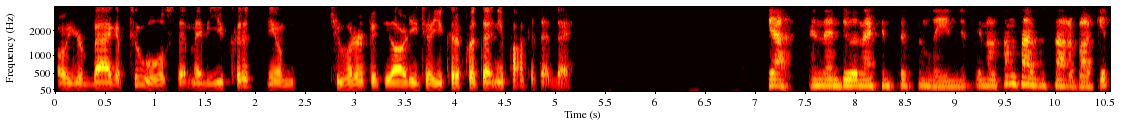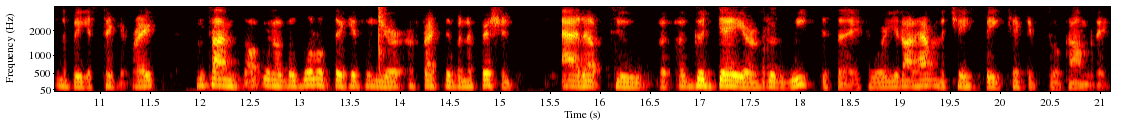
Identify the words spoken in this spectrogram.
or your bag of tools that maybe you could have, you know, $250 detail, you could have put that in your pocket that day. Yeah, and then doing that consistently. And you know, sometimes it's not about getting the biggest ticket, right? Sometimes you know those little tickets when you're effective and efficient add up to a, a, good day or a good week to say to where you're not having to chase big tickets to accommodate.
